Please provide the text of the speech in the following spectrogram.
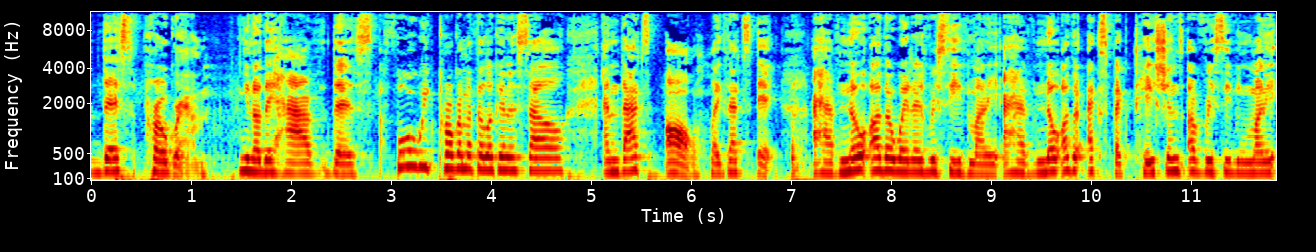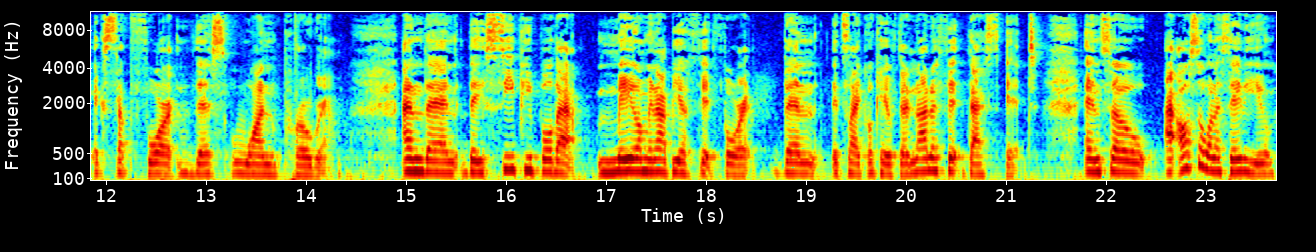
this program you know, they have this four week program that they're looking to sell, and that's all. Like, that's it. I have no other way to receive money. I have no other expectations of receiving money except for this one program. And then they see people that may or may not be a fit for it. Then it's like, okay, if they're not a fit, that's it. And so I also want to say to you,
